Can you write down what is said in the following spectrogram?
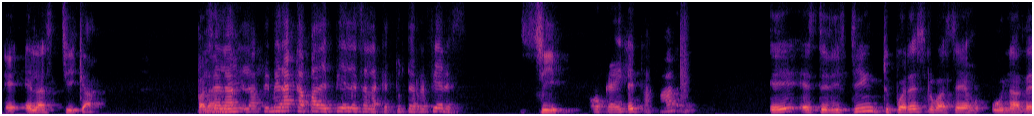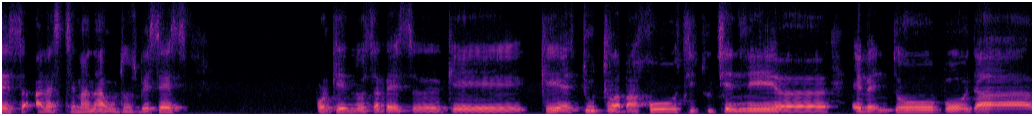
e elástica o sea, la, primera capa de piel es a la que tú te refieres. Sí. Ok. Y, Ajá. este lifting tú puedes lo hacer una vez a la semana o dos veces, porque no sabes uh, qué, qué, es tu trabajo, si tú tienes uh, evento, boda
